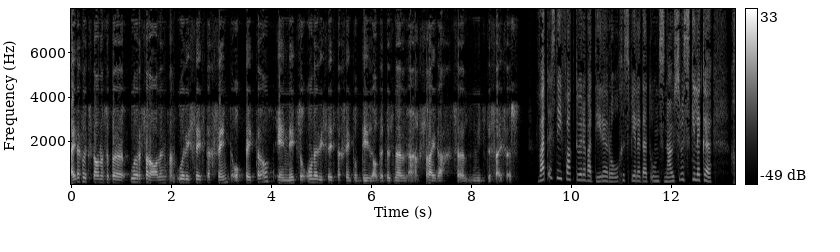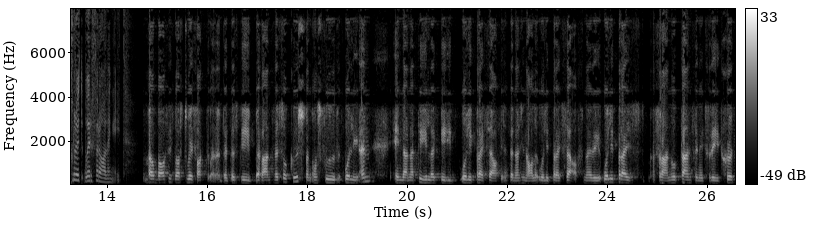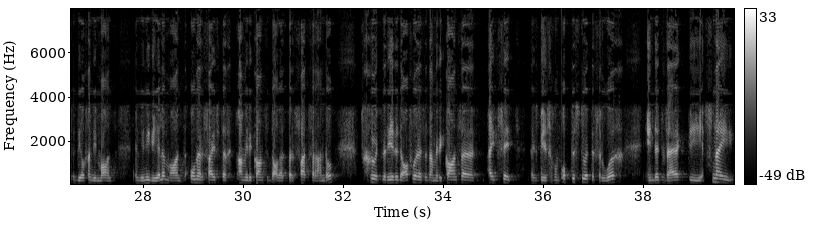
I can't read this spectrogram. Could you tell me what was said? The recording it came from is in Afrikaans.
Heidiglik staan ons op 'n oorverhaling van oor die 60 sent op petrol en net so onder die 60 sent op diesel. Dit is nou uh, Vrydag se nuutste syfers. Wat is die faktore wat hier 'n rol gespeel het dat ons nou so skielike groot oorverhaling het? Wel basies daar's twee faktore. Dit is die randwisselkoers want ons voer olie in en dan natuurlik die oliepryse self, die internasionale oliepryse self. Nou die oliepryse verhandel tans net vir die grootste deel van die maand indien nie die hele maand onder 50 Amerikaanse dollar per vat verhandel. Groot rede daarvoor is dat Amerikaanse uitset is besig om op te stoot te verhoog en dit werk die sny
